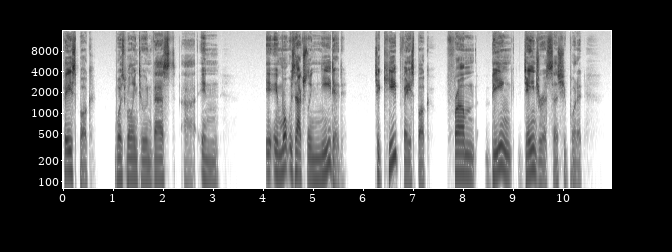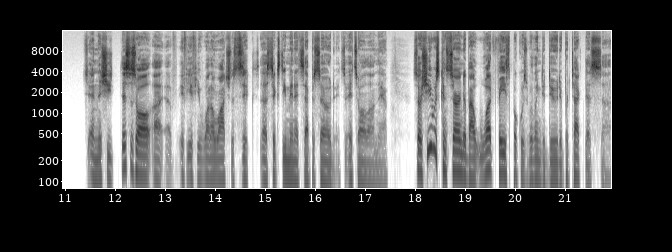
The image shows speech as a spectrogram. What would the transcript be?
Facebook was willing to invest uh, in in what was actually needed to keep Facebook from being dangerous, as she put it. And this, she this is all uh, if if you want to watch the six, uh, sixty minutes episode, it's it's all on there. So she was concerned about what Facebook was willing to do to protect this uh,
